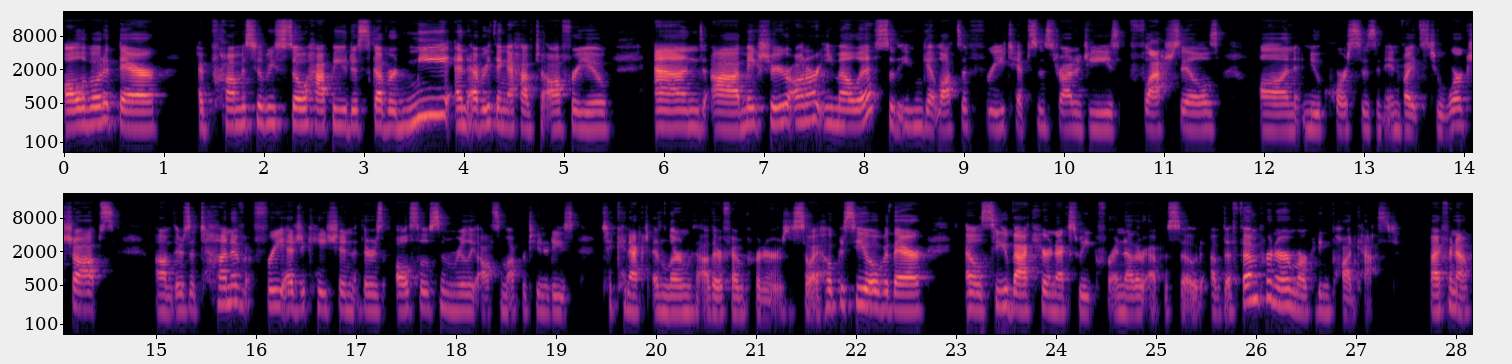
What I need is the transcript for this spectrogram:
all about it there. I promise you'll be so happy you discovered me and everything I have to offer you. And uh, make sure you're on our email list so that you can get lots of free tips and strategies, flash sales on new courses and invites to workshops. Um, there's a ton of free education. There's also some really awesome opportunities to connect and learn with other fempreneurs. So I hope to see you over there. I'll see you back here next week for another episode of the Fempreneur Marketing Podcast. Bye for now.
